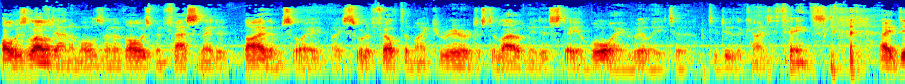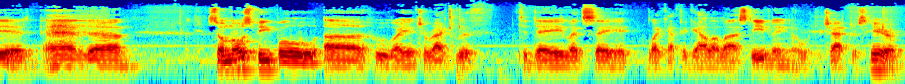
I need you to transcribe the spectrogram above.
always loved animals and have always been fascinated by them. So I, I sort of felt that my career just allowed me to stay a boy, really, to, to do the kinds of things I did. And um, so most people uh, who I interact with today, let's say like at the gala last evening or with the chapters here,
